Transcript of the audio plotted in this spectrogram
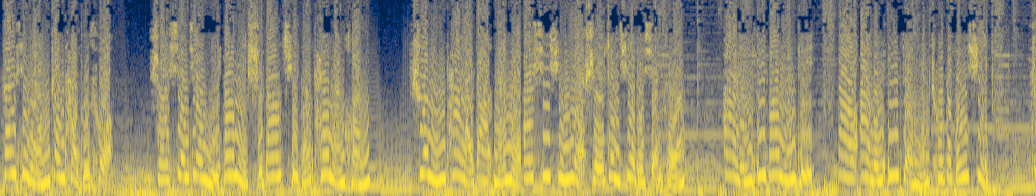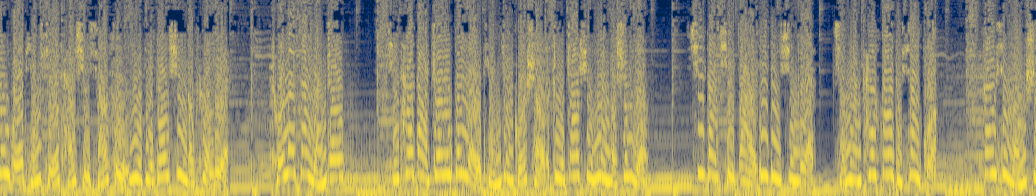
高兴龙状态不错，首先就以八米十八取得开门红，说明他来到南美巴西训练是正确的选择。二零一八年底到二零一九年初的冬训，中国田协采取小组异地冬训的策略，除了在扬州。其他大洲都有田径国手驻扎训练的身影，期待起到异地训练全面开花的效果。高兴龙是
